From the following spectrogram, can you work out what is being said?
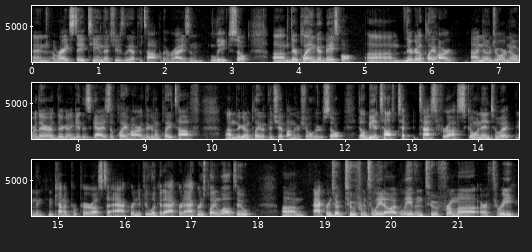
And a Wright State team that's usually at the top of the Horizon League. So um, they're playing good baseball. Um, they're going to play hard. I know Jordan over there. They're going to get these guys to play hard. They're going to play tough. Um, they're going to play with the chip on their shoulders. So it'll be a tough t- test for us going into it, and they can kind of prepare us to Akron. If you look at Akron, Akron's playing well too. Um, Akron took two from Toledo, I believe, and two from uh, or three,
